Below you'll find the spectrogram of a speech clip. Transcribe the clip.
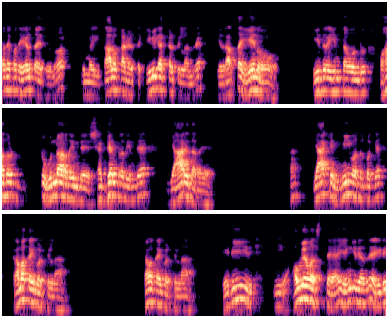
ಪದೇ ಪದೇ ಹೇಳ್ತಾ ಇದ್ರು ನಿಮ್ಮ ಇಲ್ಲಿ ತಾಲೂಕು ಆಡಳಿತ ಕಿವಿಗೆ ಹಾಕೊಳ್ತಿಲ್ಲ ಅಂದ್ರೆ ಇದರ ಅರ್ಥ ಏನು ಇದರ ಇಂಥ ಒಂದು ಮಹದೊಡ್ಡ ಹುನ್ನಾರದ ಹಿಂದೆ, ಷಡ್ಯಂತ್ರದ ಹಿಂದೆ ಯಾರಿದ್ದಾರೆ? ಯಾಕೆ ನೀವು ಅದ್ರ ಬಗ್ಗೆ ಕ್ರಮ ಕೈಗೊಳ್ತಿಲ್ಲ? ಕ್ರಮ ಕೈಗೊಳ್ತಿಲ್ಲ. ಇಡೀ ಈ ಅವ್ಯವಸ್ಥೆ ಹೆಂಗಿದೆ ಅಂದ್ರೆ ಇಡೀ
